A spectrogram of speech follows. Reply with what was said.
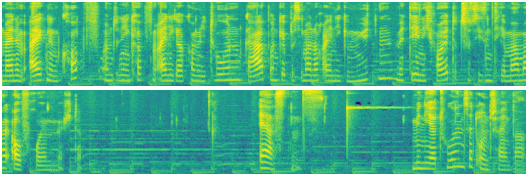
In meinem eigenen Kopf und in den Köpfen einiger Kommilitonen gab und gibt es immer noch einige Mythen, mit denen ich heute zu diesem Thema mal aufräumen möchte. Erstens. Miniaturen sind unscheinbar.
